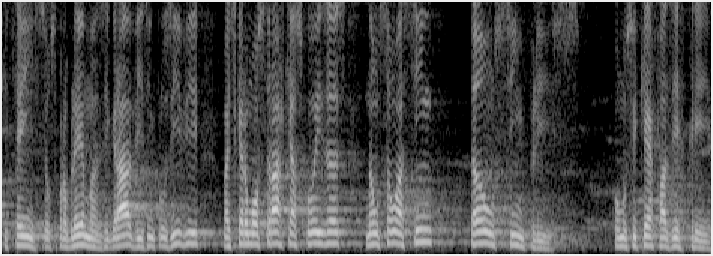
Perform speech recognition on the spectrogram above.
que tem seus problemas e graves, inclusive, mas quero mostrar que as coisas não são assim tão simples como se quer fazer crer.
